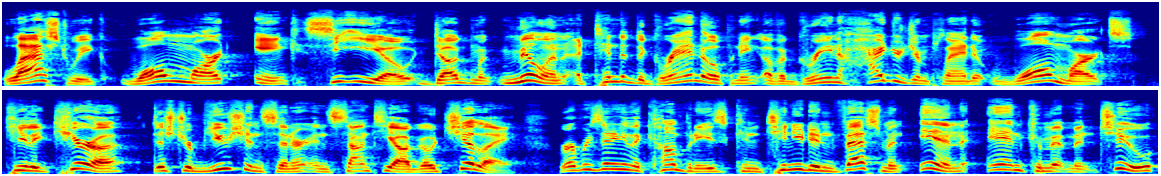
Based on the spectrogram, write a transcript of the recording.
Last week, Walmart Inc. CEO Doug McMillon attended the grand opening of a green hydrogen plant at Walmart's Quilicura distribution center in Santiago, Chile, representing the company's continued investment in and commitment to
